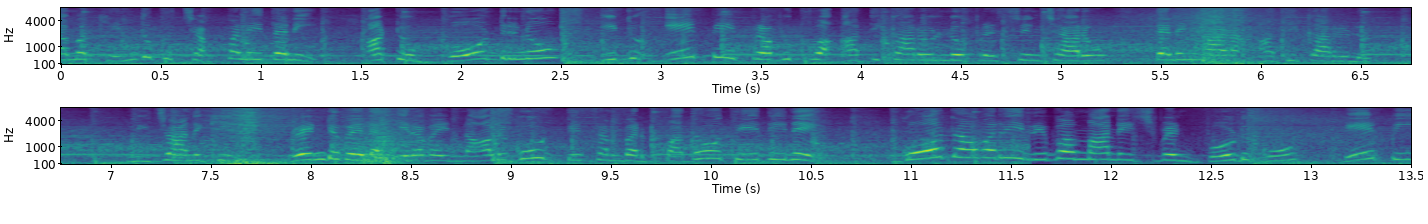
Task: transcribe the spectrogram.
తమకెందుకు చెప్పలేదని అటు బోర్డును ఇటు ఏపీ ప్రభుత్వ అధికారులను ప్రశ్నించారు తెలంగాణ అధికారులు. నిజానికి రెండు వేల ఇరవై నాలుగు డిసెంబర్ పదో తేదీనే గోదావరి రివర్ మేనేజ్మెంట్ బోర్డుకు ఏపీ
